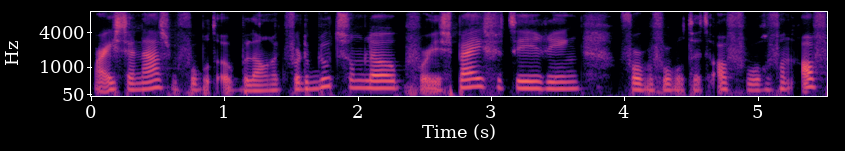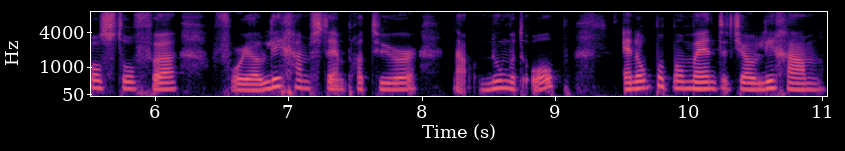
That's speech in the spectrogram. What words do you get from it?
maar is daarnaast bijvoorbeeld ook belangrijk voor de bloedsomloop, voor je spijsvertering, voor bijvoorbeeld het afvoeren van afvalstoffen, voor jouw lichaamstemperatuur, nou noem het op. En op het moment dat jouw lichaam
